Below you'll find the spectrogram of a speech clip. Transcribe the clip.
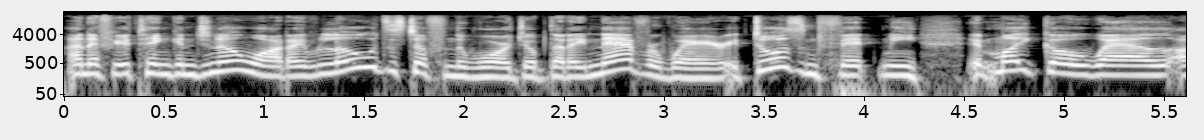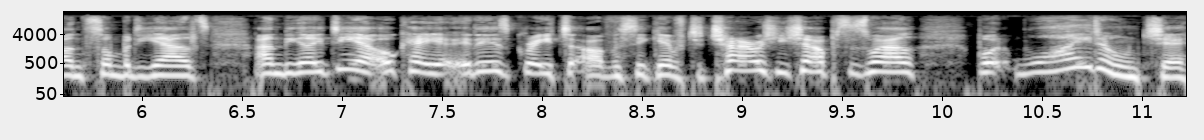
and if you're thinking, you know what, I have loads of stuff in the wardrobe that I never wear, it doesn't fit me, it might go well on somebody else. And the idea, okay, it is great to obviously give to charity shops as well, but why don't you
